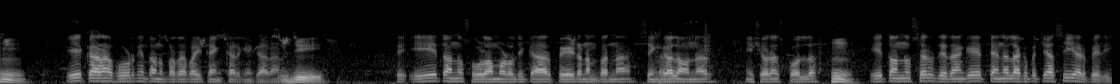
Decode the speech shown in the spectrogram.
ਹੂੰ। ਇਹ ਕਾਰਾਂ ਫੋਰਡ ਦੀਆਂ ਤੁਹਾਨੂੰ ਪਤਾ ਭਾਈ ਟੈਂਕ ਕਰ ਕਾਰਾਂ। ਜੀ। ਤੇ ਇਹ ਤੁਹਾਨੂੰ 16 ਮਾਡਲ ਦੀ ਕਾਰ ਪੇਡ ਨੰਬਰ ਨਾਲ ਸਿੰਗਲ ਓਨਰ ਇੰਸ਼ੋਰੈਂਸ ਫੁੱਲ ਹੂੰ। ਇਹ ਤੁਹਾਨੂੰ ਸਿਰਫ ਦੇ ਦਾਂਗੇ 385000 ਰੁਪਏ ਦੀ।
